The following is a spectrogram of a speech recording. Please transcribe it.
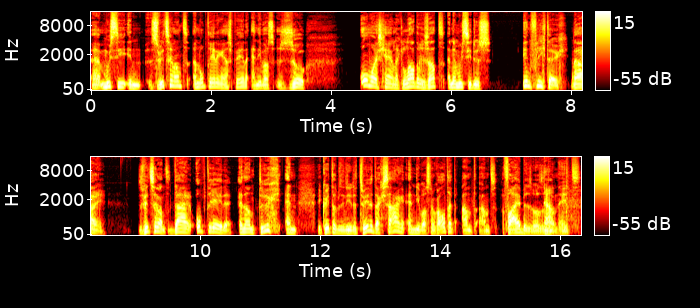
eh, moest hij in Zwitserland een optreden gaan spelen. En die was zo onwaarschijnlijk ladderzat. En dan moest hij dus in het vliegtuig naar Zwitserland, daar optreden en dan terug. En ik weet dat we die de tweede dag zagen en die was nog altijd aan, het- aan het viben, zoals het Ja. dan heet.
